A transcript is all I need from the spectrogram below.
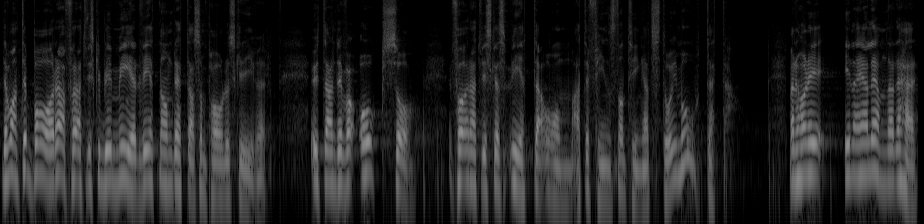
det var inte bara för att vi skulle bli medvetna om detta som Paulus skriver. Utan det var också för att vi ska veta om att det finns någonting att stå emot detta. Men hörni, innan jag lämnar det här.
